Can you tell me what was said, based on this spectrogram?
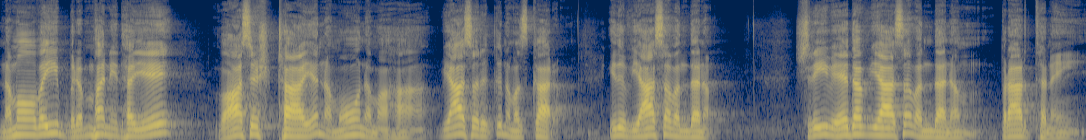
நமோவை பிரம்மநிதையே வாசிஷ்டாய நமோ நம வியாசருக்கு நமஸ்காரம். இது வியாச வந்தனம் ஸ்ரீ வேதவியாச வந்தனம் பிரார்த்தனை.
